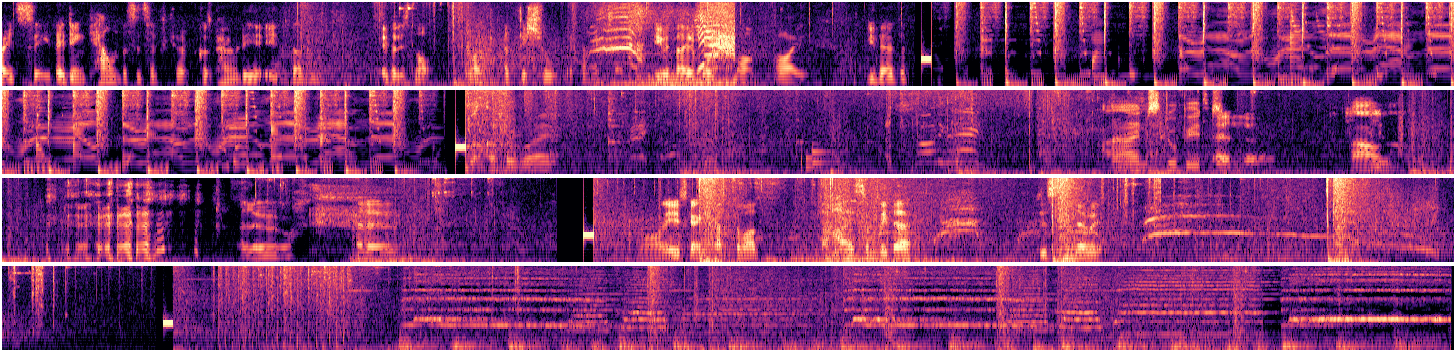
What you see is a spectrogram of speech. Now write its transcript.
grade C, they didn't count the certificate because apparently it doesn't. It, it's not like official, if that makes sense. Even though it was marked by, you know, the. Upper right. I'm stupid. Hello. Wow. Hello. Hello. Come on, he's getting cut. Come on. Ah, there's somebody there. Just know it.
